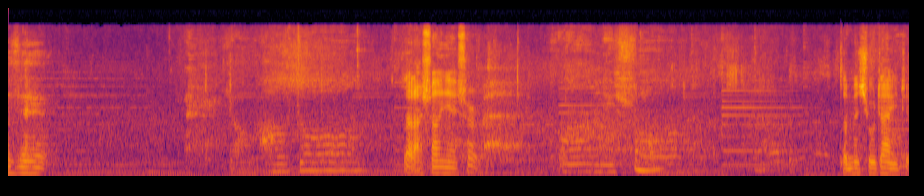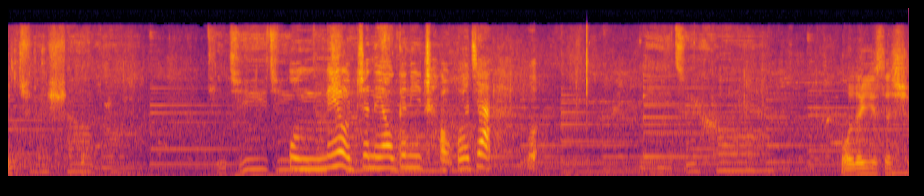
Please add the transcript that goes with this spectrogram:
嗯。菲菲，咱俩商量件事儿呗。什么？咱们休战一阵去。我没有真的要跟你吵过架，我。我的意思是，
